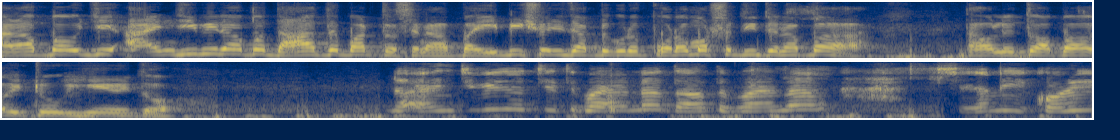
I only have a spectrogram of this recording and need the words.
আর আপা ওই যে আইনজীবীরা আপা দাঁড়াতে পারতেছে না আপা এই বিষয়ে যদি আপনি কোনো পরামর্শ দিতেন আপা তাহলে তো আব্বা একটু ইয়ে হইতো। না, আইনজীবীরা যেতে পারে না, দাঁড়াতে পারে না। সেখানে করে।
